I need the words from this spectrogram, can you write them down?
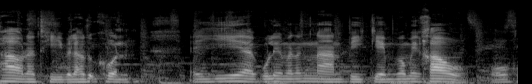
ข้านาทีไปแล้วทุกคน ไอ้เหี้ย กูเล่นมาตั้งนานปีเกมก็ไม่เข้า โอ้โห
